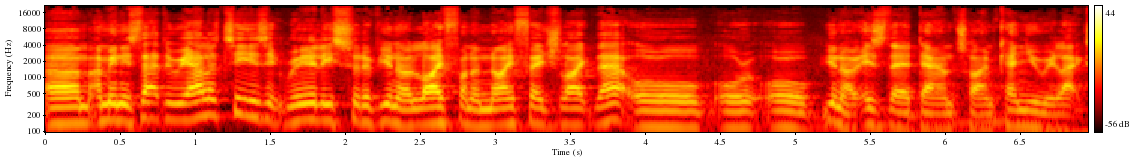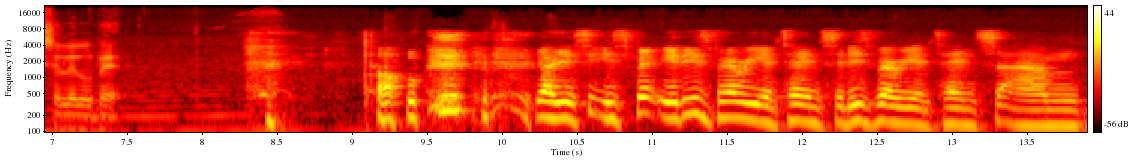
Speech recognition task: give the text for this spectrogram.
um, I mean, is that the reality? Is it really sort of you know life on a knife edge like that, or or or you know, is there downtime? Can you relax a little bit? no, yeah, it's, it's it is very intense. It is very intense, um,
